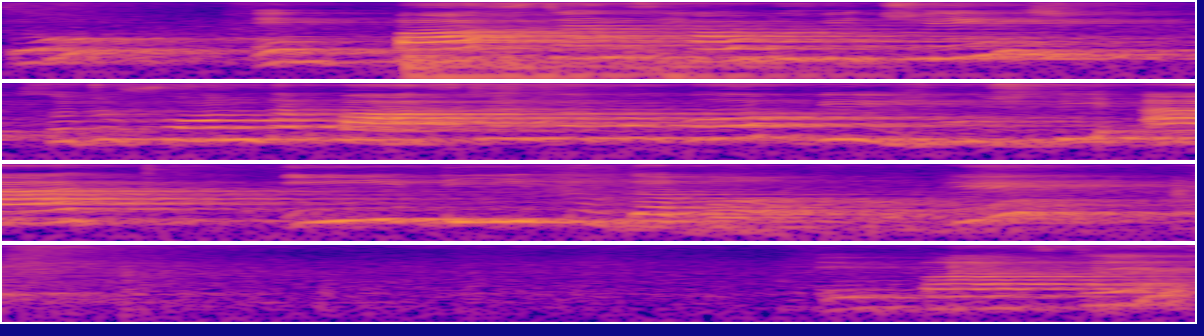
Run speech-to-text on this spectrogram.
So in past tense how do we change? So to form the past tense of a verb we usually add ed to the verb. Okay. In past tense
